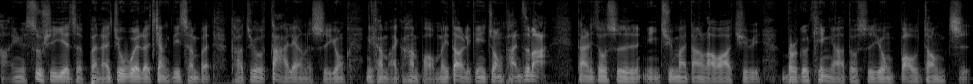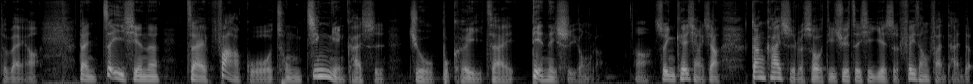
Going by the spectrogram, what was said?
啊，因为素食业者本来就为了降低成本，他就大量的使用。你看买个汉堡，没道理给你装盘子嘛，当然都是你去麦当劳啊，去 Burger King 啊，都是用包装纸，对不对啊？但这一些呢，在法国从今年开始就不可以在店内使用了。啊，所以你可以想象，刚开始的时候，的确这些业者非常反弹的。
